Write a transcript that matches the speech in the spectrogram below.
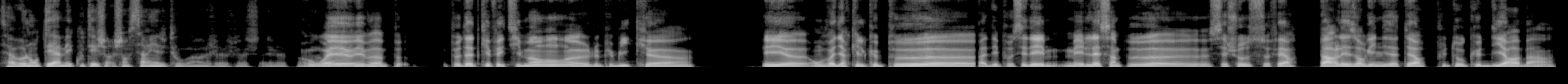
sa volonté à m'écouter? J'en sais rien du tout. hein. Je, je- je- oui, idée. bah, peut-être qu'effectivement, euh, le public euh, est, euh, on va dire, quelque peu, pas dépossédé, mais laisse un peu ces choses se faire par les organisateurs plutôt que de dire, ben,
